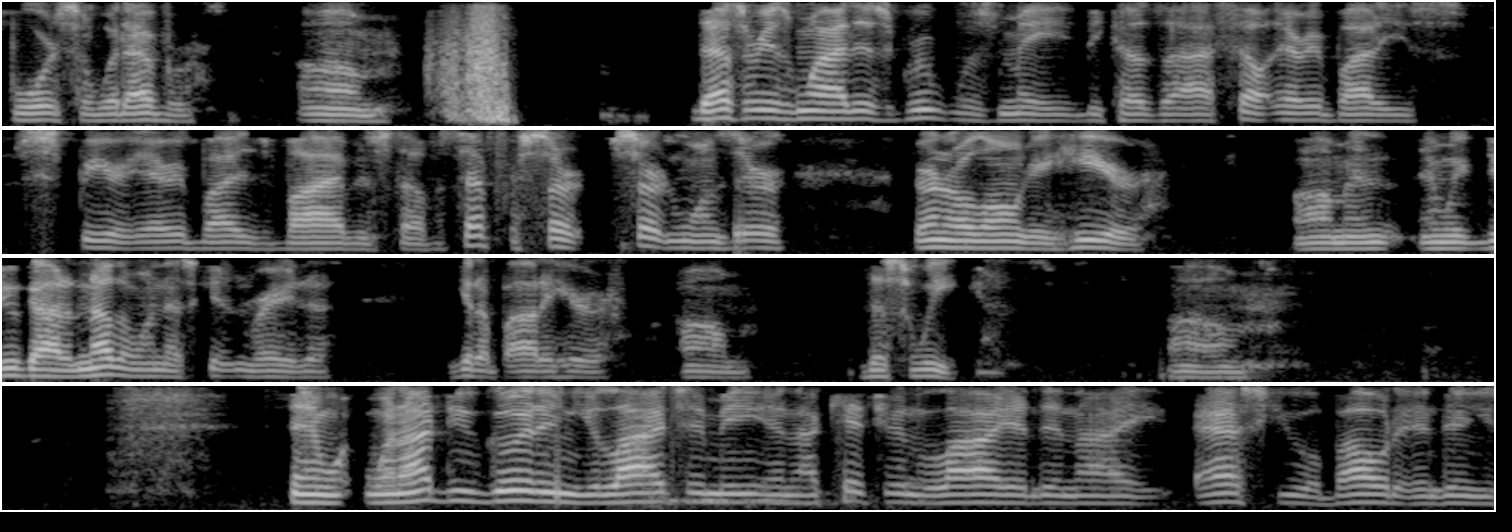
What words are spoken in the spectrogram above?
sports or whatever. Um, that's the reason why this group was made because I felt everybody's spirit, everybody's vibe and stuff, except for certain certain ones. They're they're no longer here, um, and and we do got another one that's getting ready to get up out of here um, this week. Um, and when I do good and you lie to me and I catch you in a lie and then I ask you about it and then you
